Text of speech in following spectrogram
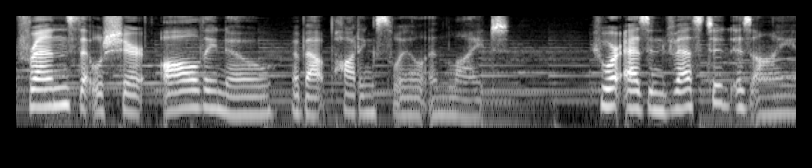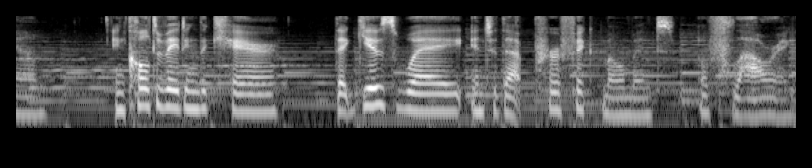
friends that will share all they know about potting soil and light, who are as invested as I am in cultivating the care that gives way into that perfect moment of flowering.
